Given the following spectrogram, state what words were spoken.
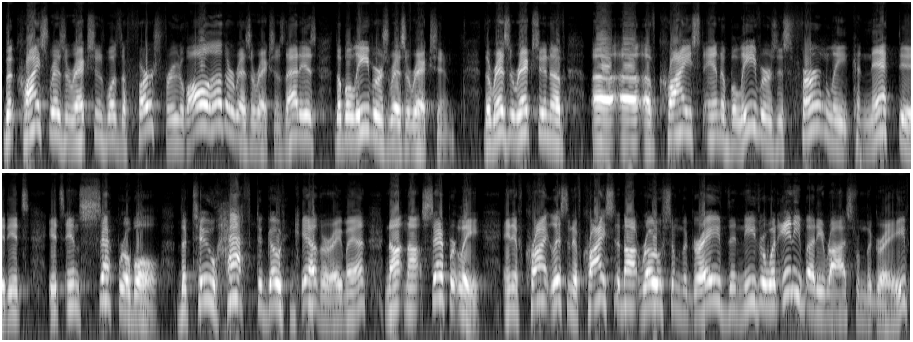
But Christ's resurrection was the first fruit of all other resurrections. That is the believer's resurrection. The resurrection of, uh, uh, of Christ and of believers is firmly connected, it's, it's inseparable. The two have to go together, amen? Not, not separately. And if Christ, listen, if Christ did not rose from the grave, then neither would anybody rise from the grave.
